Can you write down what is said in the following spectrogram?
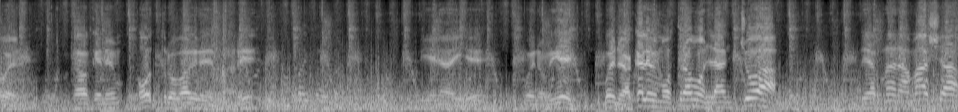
Bueno, acá tenemos otro bagre de mar, eh. Bien ahí, eh. Bueno, Miguel. Bueno, acá le mostramos la anchoa de Hernán Amaya.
